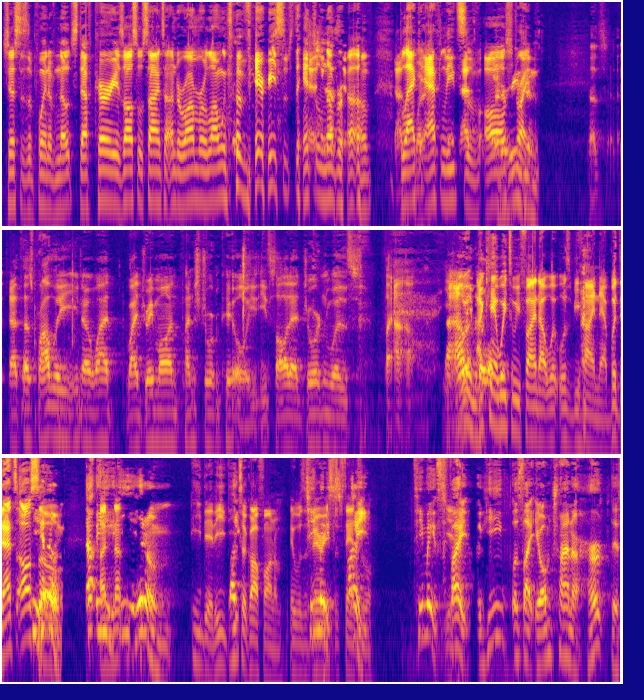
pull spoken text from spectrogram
just as a point of note, Steph Curry is also signed to Under Armour along with a very substantial number of black athletes of all stripes. That's that, that's probably you know why why Draymond punched Jordan Poole. He, saw that Jordan was like, I, yeah, I, I can't wait till we find out what was behind that. But that's also he hit him. He, he hit him. He did. He, like, he took off on him. It was a very substantial. Fight. Teammates yeah. fight, but he was like, "Yo, I'm trying to hurt this."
